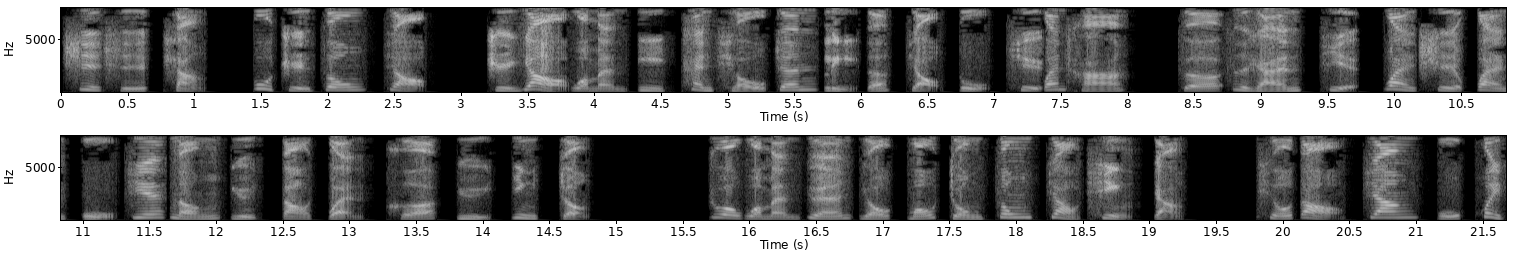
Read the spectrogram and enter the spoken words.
事实上，不止宗教。只要我们以探求真理的角度去观察，则自然界万事万物皆能与道吻合与印证。若我们原有某种宗教信仰，求道将不会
